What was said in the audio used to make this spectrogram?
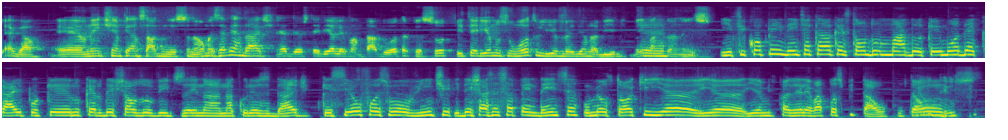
Legal. É, eu nem tinha pensado nisso, não, mas é verdade. Né? Deus teria levantado outra pessoa e teríamos um outro livro aí dentro da Bíblia. Bem é. bacana isso. E ficou pendente aquela questão do Mardoqueu e Mordecai, porque eu não quero deixar os ouvintes aí na, na curiosidade. Porque se eu fosse um ouvinte e deixasse essa pendência, o meu toque ia, ia, ia me fazer levar para o hospital. Então. Meu Deus.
